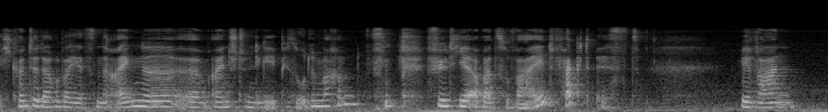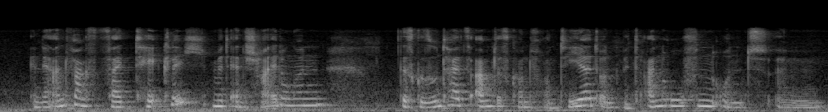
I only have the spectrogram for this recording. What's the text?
Ich könnte darüber jetzt eine eigene äh, einstündige Episode machen, führt hier aber zu weit. Fakt ist, wir waren in der Anfangszeit täglich mit Entscheidungen des Gesundheitsamtes konfrontiert und mit Anrufen und ähm,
